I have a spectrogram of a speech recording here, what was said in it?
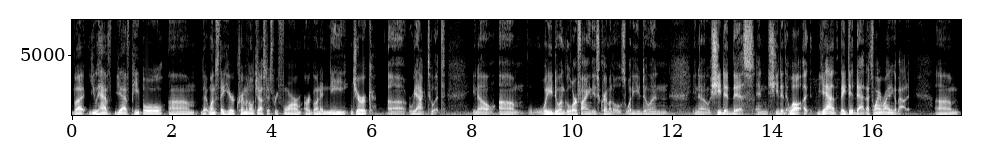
But you have you have people um, that once they hear criminal justice reform are going to knee jerk uh, react to it. You know, um, what are you doing glorifying these criminals? What are you doing? You know, she did this and she did that. Well, uh, yeah, they did that. That's why I'm writing about it. Um,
